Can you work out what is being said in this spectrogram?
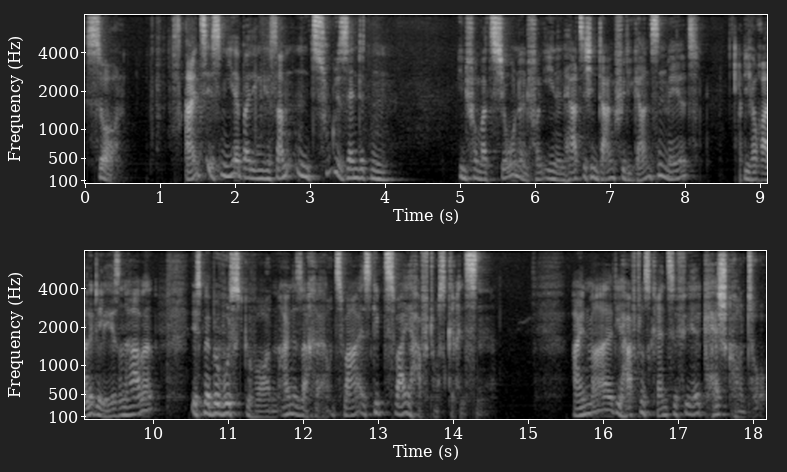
So, eins ist mir bei den gesamten zugesendeten Informationen von Ihnen, herzlichen Dank für die ganzen Mails, die ich auch alle gelesen habe, ist mir bewusst geworden, eine Sache, und zwar es gibt zwei Haftungsgrenzen. Einmal die Haftungsgrenze für Ihr Cashkonto.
